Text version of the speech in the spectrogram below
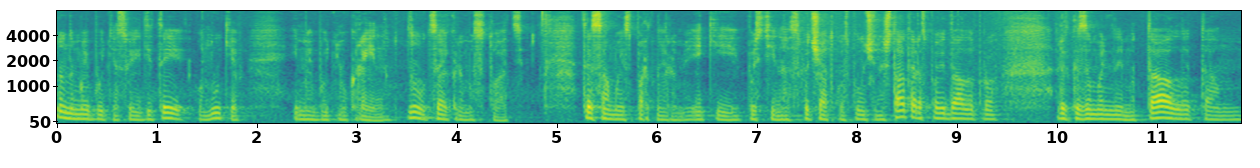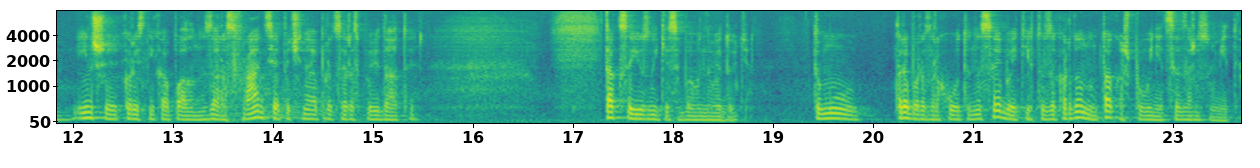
ну не майбутнє своїх дітей, онуків і майбутнє України. Ну, це окрема ситуація. Те саме і з партнерами, які постійно спочатку Сполучені Штати розповідали про рідкоземельні метали, там інші корисні копалини. Зараз Франція починає про це розповідати. Так союзники себе не ведуть. Тому треба розраховувати на себе, і ті, хто за кордоном, також повинні це зрозуміти.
